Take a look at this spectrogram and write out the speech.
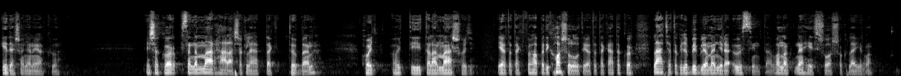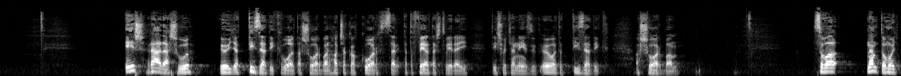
édesanyja nélkül. És akkor szerintem már hálásak lehettek többen, hogy, hogy ti talán máshogy éltetek fel, ha pedig hasonlót éltetek át, akkor látjátok, hogy a Biblia mennyire őszinte. Vannak nehéz sorsok leírva. És ráadásul ő ugye a tizedik volt a sorban, ha csak a kor szerint, tehát a féltestvérei is, hogyha nézzük. Ő volt a tizedik a sorban. Szóval nem tudom, hogy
